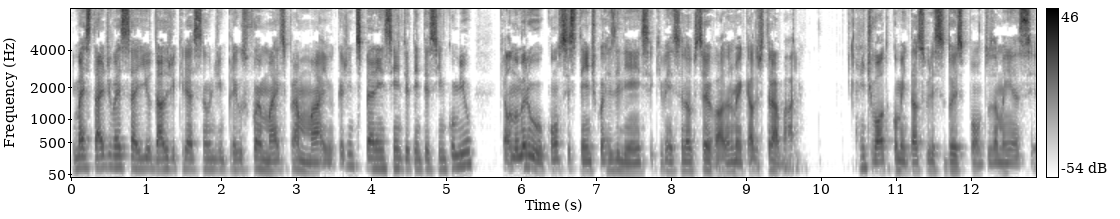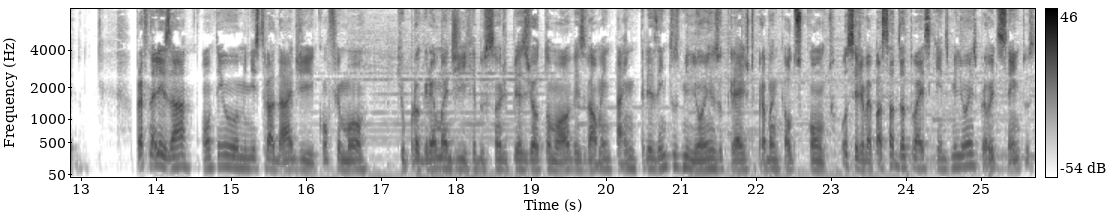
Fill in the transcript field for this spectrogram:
e mais tarde vai sair o dado de criação de empregos formais para maio, que a gente espera em 185 mil, que é um número consistente com a resiliência que vem sendo observada no mercado de trabalho. A gente volta a comentar sobre esses dois pontos amanhã cedo. Para finalizar, ontem o ministro Haddad confirmou que o programa de redução de preços de automóveis vai aumentar em 300 milhões o crédito para bancar o desconto, ou seja, vai passar dos atuais 500 milhões para 800,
